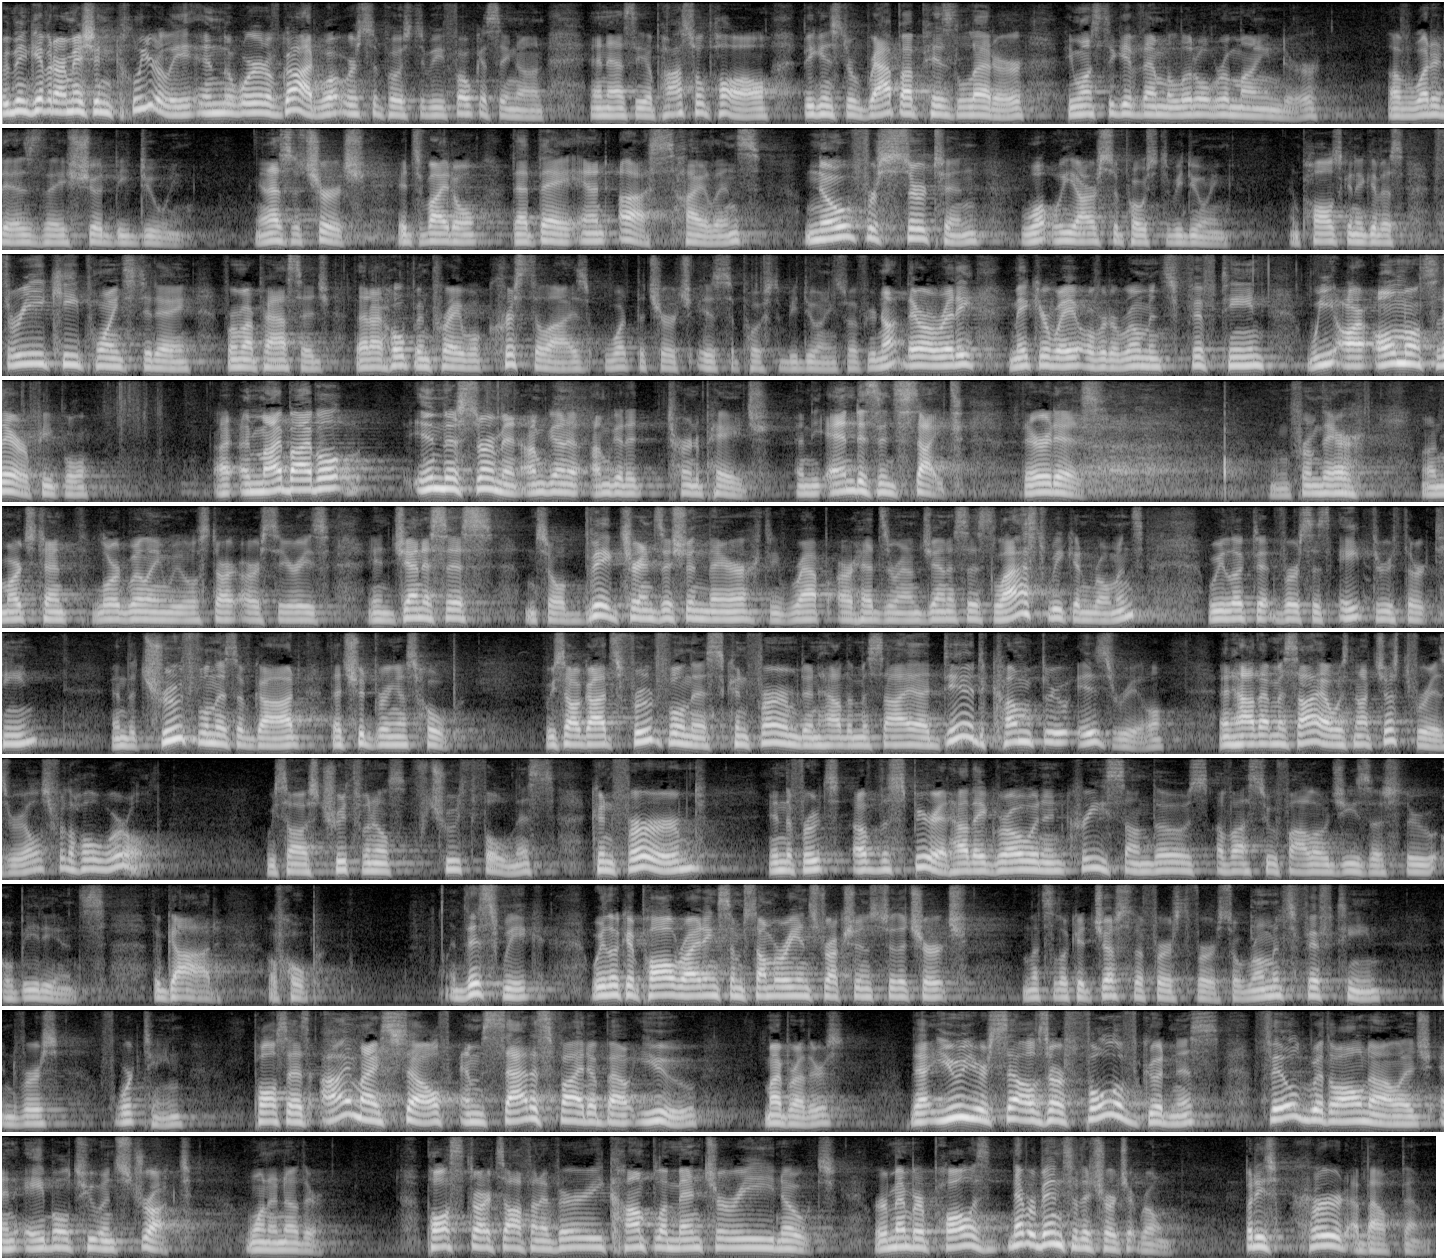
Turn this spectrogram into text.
We've been given our mission clearly in the Word of God, what we're supposed to be focusing on. And as the Apostle Paul begins to wrap up his letter, he wants to give them a little reminder of what it is they should be doing. And as a church, it's vital that they and us, Highlands, know for certain what we are supposed to be doing. And Paul's going to give us three key points today from our passage that I hope and pray will crystallize what the church is supposed to be doing. So if you're not there already, make your way over to Romans 15. We are almost there, people. In my Bible, in this sermon, I'm going to I'm going to turn a page, and the end is in sight. There it is. And from there, on March 10th, Lord willing, we will start our series in Genesis and so, a big transition there to wrap our heads around Genesis. Last week in Romans, we looked at verses 8 through 13 and the truthfulness of God that should bring us hope. We saw God's fruitfulness confirmed in how the Messiah did come through Israel and how that Messiah was not just for Israel, it was for the whole world. We saw his truthfulness, truthfulness confirmed in the fruits of the Spirit, how they grow and increase on those of us who follow Jesus through obedience the God of hope. And this week, we look at Paul writing some summary instructions to the church. And let's look at just the first verse. So, Romans 15, in verse 14, Paul says, I myself am satisfied about you, my brothers, that you yourselves are full of goodness, filled with all knowledge, and able to instruct one another. Paul starts off on a very complimentary note. Remember, Paul has never been to the church at Rome but he's heard about them.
